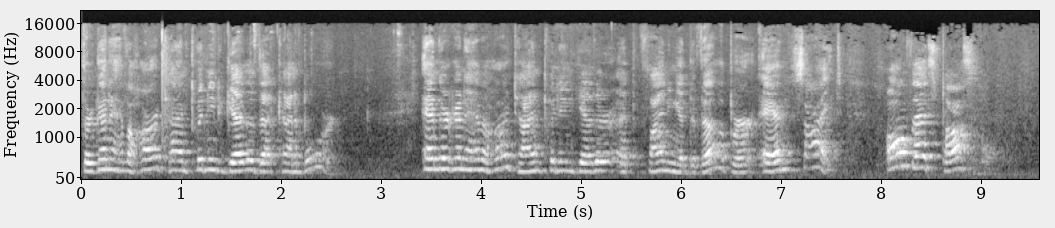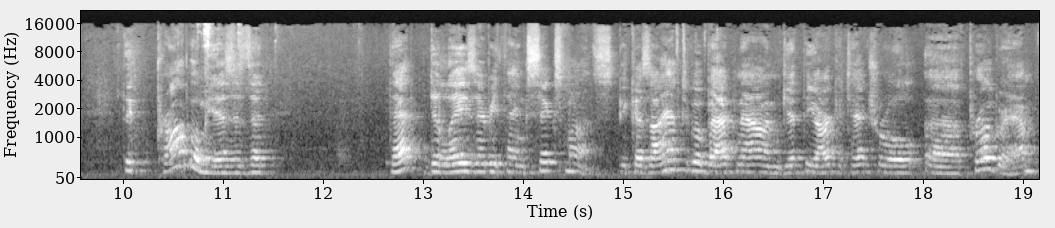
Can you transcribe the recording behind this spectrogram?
they're going to have a hard time putting together that kind of board. And they're going to have a hard time putting together, a, finding a developer and site. All that's possible. The problem is, is that that delays everything six months because I have to go back now and get the architectural uh, program.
